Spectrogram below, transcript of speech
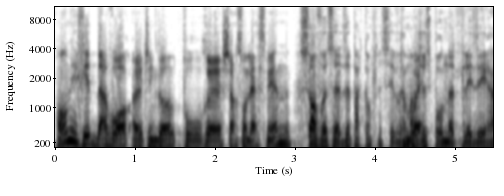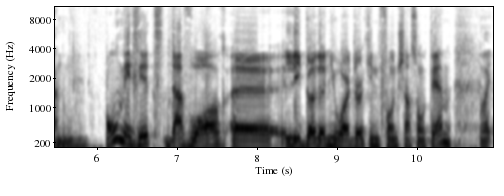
On mérite d'avoir un jingle pour euh, chanson de la semaine. Ça, on va se le dire, par contre, là, c'est vraiment Ouais. juste pour notre plaisir à nous. On mérite d'avoir euh, les gars de New Order qui nous font une chanson thème. Ouais.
